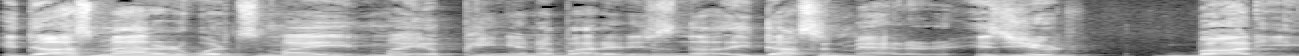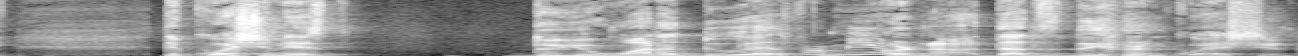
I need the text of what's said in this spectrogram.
it does matter what's my my opinion about it is not it doesn't matter it's your body the question is do you want to do it for me or not that's the different question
